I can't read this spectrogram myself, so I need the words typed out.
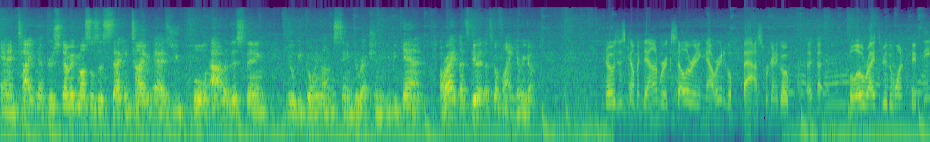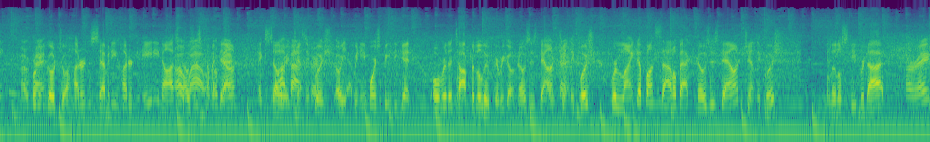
and tighten up your stomach muscles a second time as you pull out of this thing. You'll be going on the same direction that you began. All right, let's do it. Let's go flying. Here we go. Nose is coming down. We're accelerating now. We're going to go fast. We're going to go uh, uh, below right through the 150. Okay. We're going to go to 170, 180 knots. Oh, Nose wow. is coming okay. down. Accelerate, gently push. Oh yeah, we need more speed to get over the top of the loop. Here we go. Nose is down, okay. gently push. We're lined up on saddleback. Nose is down, gently push. A little steeper dive. All right.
